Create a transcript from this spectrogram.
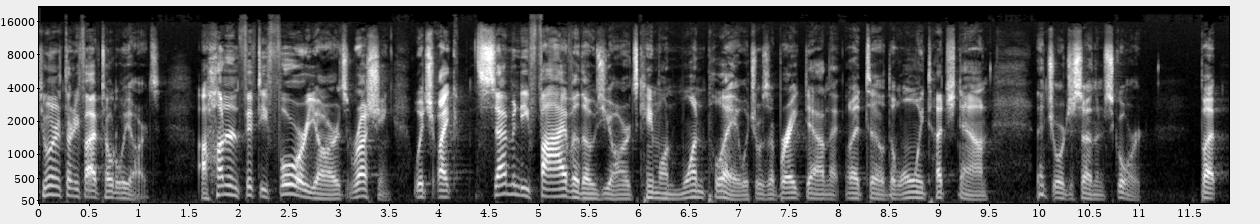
235 total yards. 154 yards rushing, which like 75 of those yards came on one play, which was a breakdown that led to the only touchdown that Georgia Southern scored. But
